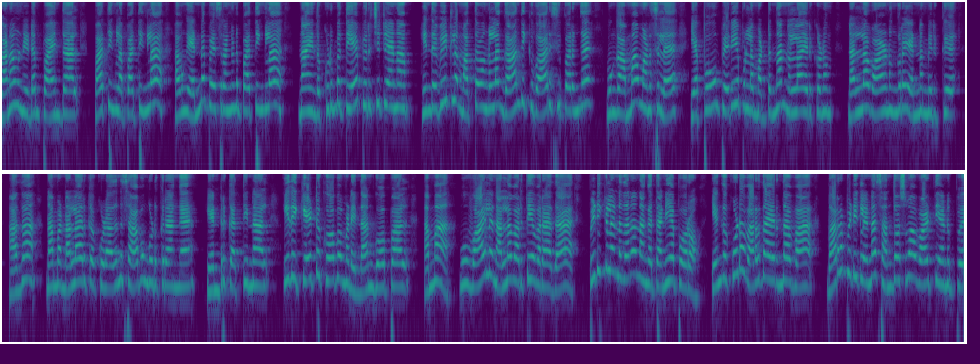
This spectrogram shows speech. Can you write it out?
கணவனிடம் பாய்ந்தாள். பாத்தீங்களா பாத்தீங்களா? அவங்க என்ன பேசுறாங்கன்னு பாத்தீங்களா? நான் இந்த குடும்பத்தையே பிரிச்சுட்டேனா? இந்த வீட்டில் மற்றவங்கெல்லாம் காந்திக்கு வாரிசு பாருங்க. உங்கள் அம்மா மனசில் எப்பவும் பெரிய பிள்ளை மட்டும்தான் நல்லா இருக்கணும். நல்லா வாழணுங்கிற எண்ணம் இருக்குது அதான் நம்ம நல்லா இருக்கக்கூடாதுன்னு சாபம் கொடுக்குறாங்க என்று கத்தினாள். இதை கேட்டு கோபமடைந்தான் கோபால். அம்மா உன் வாயில நல்ல வார்த்தையே வராதா? பிடிக்கலன்னு தானே நாங்கள் தனியாக போகிறோம் எங்கள் கூட வரதா இருந்தா வா. வர பிடிக்கலைன்னா சந்தோஷமாக வாழ்த்தி அனுப்பு.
